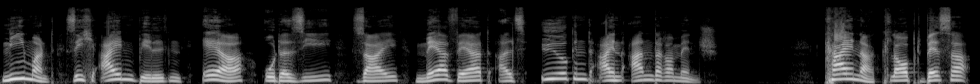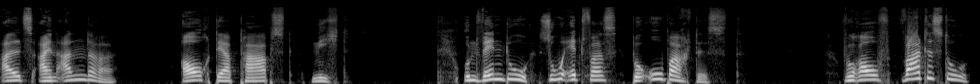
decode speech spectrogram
Niemand sich einbilden, er oder sie sei mehr wert als irgendein anderer Mensch. Keiner glaubt besser als ein anderer, auch der Papst nicht. Und wenn du so etwas beobachtest, worauf wartest du?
